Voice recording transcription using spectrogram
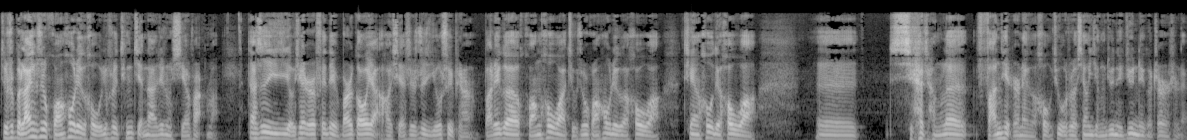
就是本来是皇后这个后，我就是挺简单这种写法嘛。但是有些人非得玩高雅哈，显示自己有水平，把这个皇后啊，九球皇后这个后啊，天后的后啊，呃，写成了繁体字那个后，就是说像英俊的俊这个字儿似的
